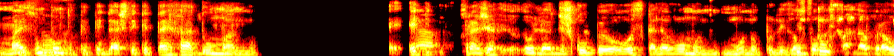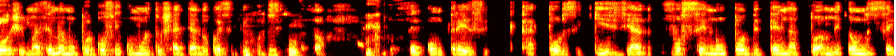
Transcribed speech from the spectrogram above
Mais um Não. ponto que pegaste que está errado, mano. É, é Ah. que, pra já, olha, desculpa, eu, eu se calhar vou mon- monopolizar um pouco a palavra hoje, mas é mesmo porque eu fico muito chateado com esse tipo de situação. Você com 13, 14, 15 anos, você não pode ter na tua mente, eu não sei,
